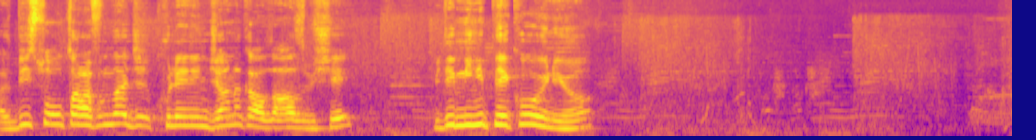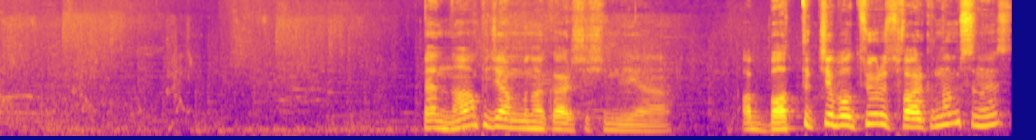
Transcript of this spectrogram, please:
Bir sol tarafımda kulenin canı kaldı az bir şey. Bir de mini peko oynuyor. Ben ne yapacağım buna karşı şimdi ya? Abi battıkça batıyoruz farkında mısınız?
